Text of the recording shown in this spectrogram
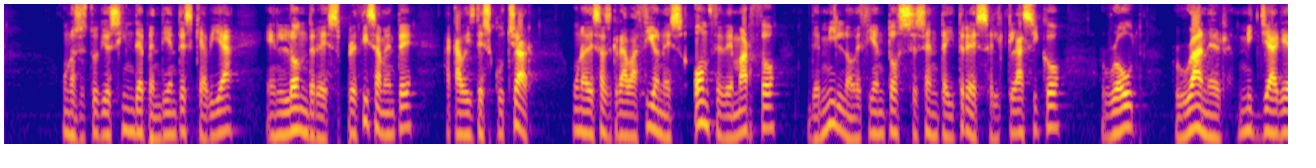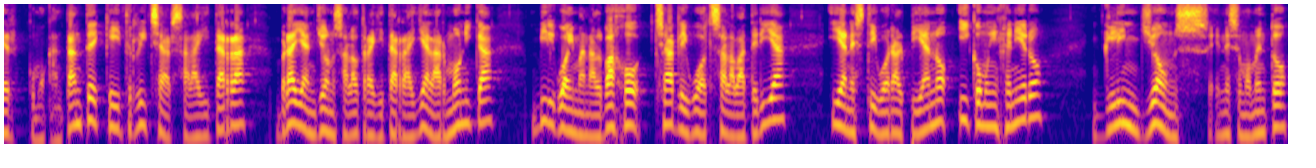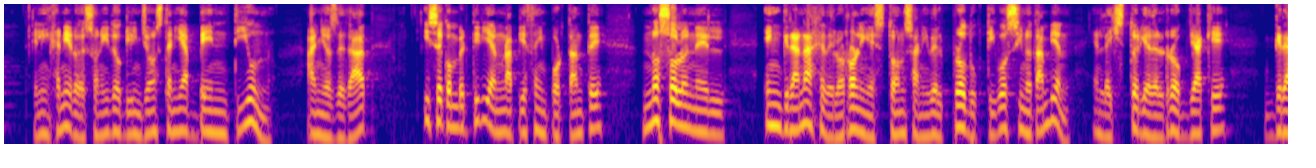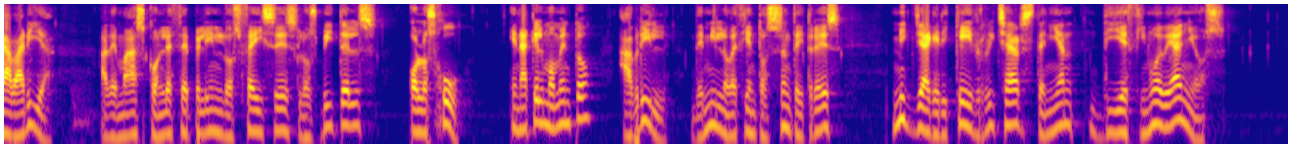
unos estudios independientes que había en Londres. Precisamente acabáis de escuchar una de esas grabaciones 11 de marzo de 1963, el clásico Road Runner, Mick Jagger como cantante, Keith Richards a la guitarra, Brian Jones a la otra guitarra y a la armónica, Bill Wyman al bajo, Charlie Watts a la batería, Ian Stewart al piano y como ingeniero, Glyn Jones. En ese momento, el ingeniero de sonido Glyn Jones tenía 21 años de edad y se convertiría en una pieza importante no solo en el engranaje de los Rolling Stones a nivel productivo, sino también en la historia del rock, ya que grabaría además con Led Zeppelin, los Faces, los Beatles o los Who. En aquel momento, abril de 1963, Mick Jagger y Keith Richards tenían 19 años.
